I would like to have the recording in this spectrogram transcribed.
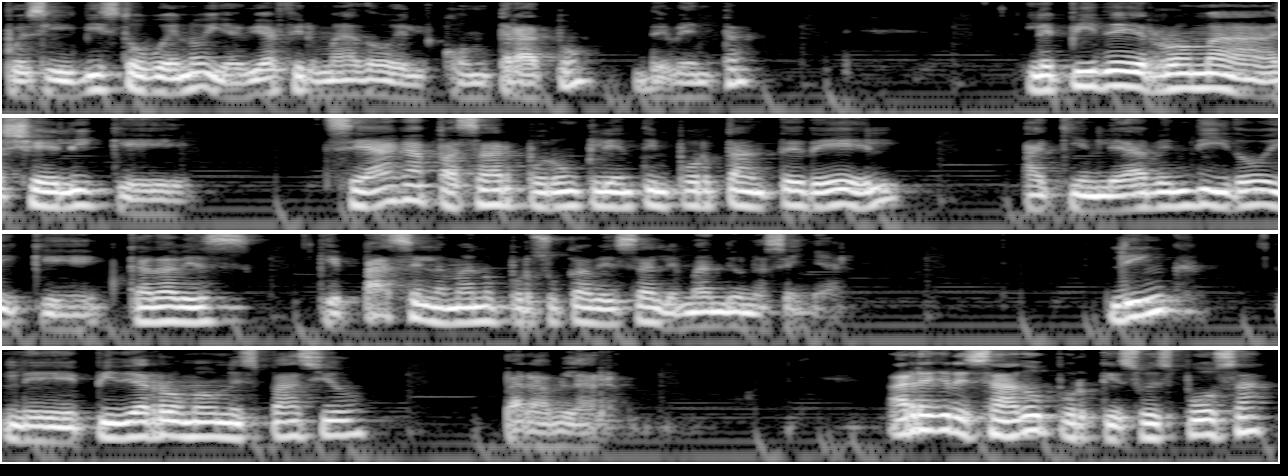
pues el visto bueno y había firmado el contrato de venta. Le pide Roma a Shelley que se haga pasar por un cliente importante de él, a quien le ha vendido y que cada vez que pase la mano por su cabeza le mande una señal. Link le pide a Roma un espacio para hablar ha regresado porque su esposa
